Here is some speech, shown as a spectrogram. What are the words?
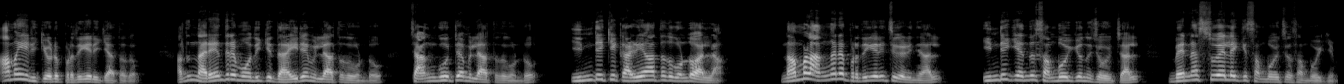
അമേരിക്കയോട് പ്രതികരിക്കാത്തതും അത് നരേന്ദ്രമോദിക്ക് ധൈര്യമില്ലാത്തതുകൊണ്ടോ ചങ്കൂറ്റമില്ലാത്തതുകൊണ്ടോ ചങ്കൂറ്റമില്ലാത്തത് ഇന്ത്യയ്ക്ക് കഴിയാത്തത് കൊണ്ടോ അല്ല. നമ്മൾ അങ്ങനെ പ്രതികരിച്ചു കഴിഞ്ഞാൽ ഇന്ത്യയ്ക്ക് എന്ത് സംഭവിക്കുമെന്ന് ചോദിച്ചാൽ വെനസ്വേലയ്ക്ക് സംഭവിച്ചത് സംഭവിക്കും.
